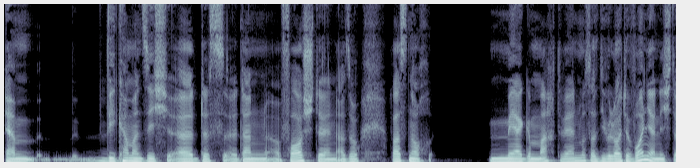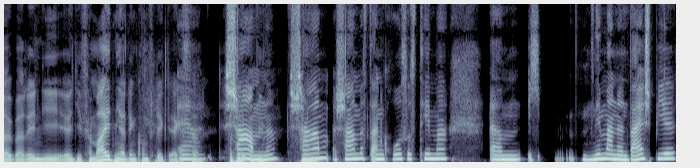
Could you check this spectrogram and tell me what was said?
Ähm, wie kann man sich äh, das äh, dann äh, vorstellen? Also was noch mehr gemacht werden muss. Also die Leute wollen ja nicht darüber reden, die, äh, die vermeiden ja den Konflikt extra. Ja, Scham, also, ne? Scham, mhm. Scham ist da ein großes Thema. Ähm, ich nehme mal ein Beispiel.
